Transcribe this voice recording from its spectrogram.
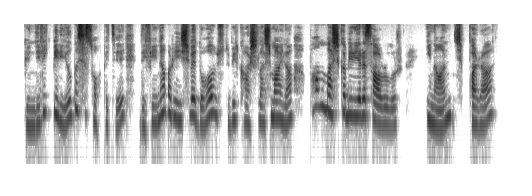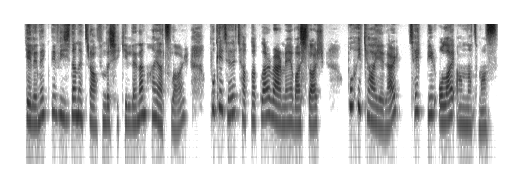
Gündelik bir yılbaşı sohbeti, define arayışı ve doğaüstü bir karşılaşmayla bambaşka bir yere savrulur. İnanç, para, gelenek ve vicdan etrafında şekillenen hayatlar bu gece çatlaklar vermeye başlar. Bu hikayeler tek bir olay anlatmaz.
